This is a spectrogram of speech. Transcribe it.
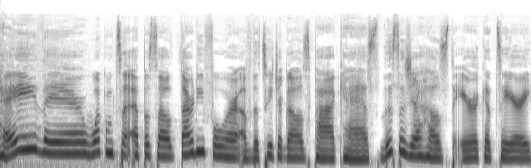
Hey there. Welcome to episode 34 of the Teacher Goals podcast. This is your host, Erica Terry,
